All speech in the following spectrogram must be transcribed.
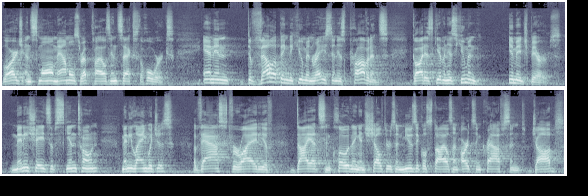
large and small, mammals, reptiles, insects, the whole works. And in developing the human race in His providence, God has given His human image bearers many shades of skin tone, many languages, a vast variety of diets and clothing and shelters and musical styles and arts and crafts and jobs.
